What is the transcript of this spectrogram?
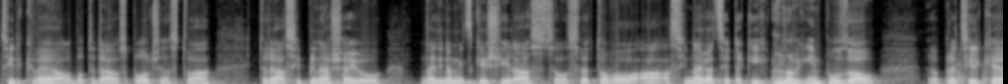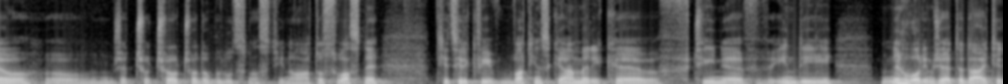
církve alebo teda spoločenstva, ktoré asi prinášajú najdynamickejší rast celosvetovo a asi najviac takých nových impulzov pre církev, že čo, čo, čo do budúcnosti. No a to sú vlastne tie církvy v Latinskej Amerike, v Číne, v Indii. Nehovorím, že teda aj tie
